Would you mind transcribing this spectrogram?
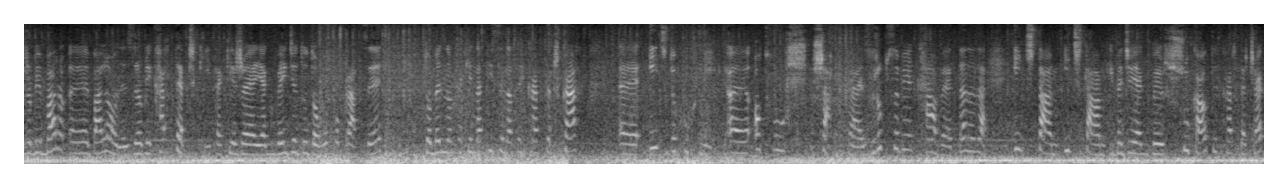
zrobię bar, e, balony, zrobię karteczki, takie, że jak wejdzie do domu po pracy, to będą takie napisy na tych karteczkach. E, idź do kuchni, e, otwórz szafkę, zrób sobie kawę, da, da, da. idź tam, idź tam i będzie jakby szukał tych karteczek,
